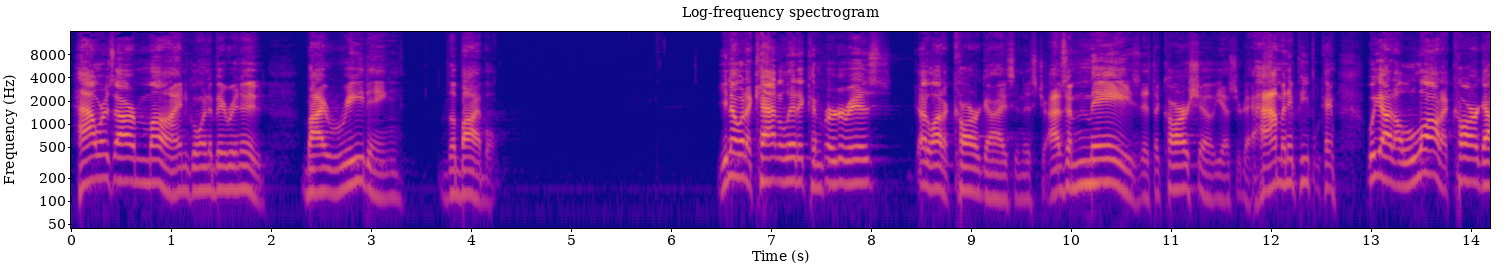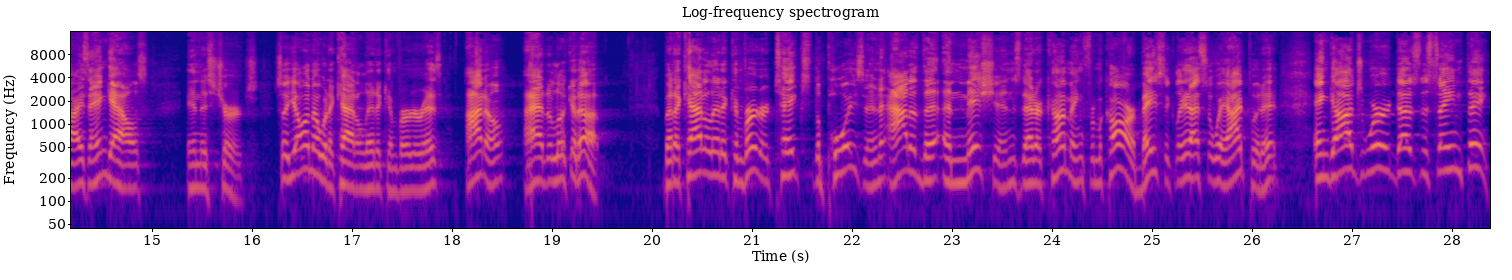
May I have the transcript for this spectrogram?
How is our mind going to be renewed? By reading the Bible. You know what a catalytic converter is? Got a lot of car guys in this church. I was amazed at the car show yesterday. How many people came? We got a lot of car guys and gals in this church. So, y'all know what a catalytic converter is. I don't. I had to look it up. But a catalytic converter takes the poison out of the emissions that are coming from a car. Basically, that's the way I put it. And God's word does the same thing.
